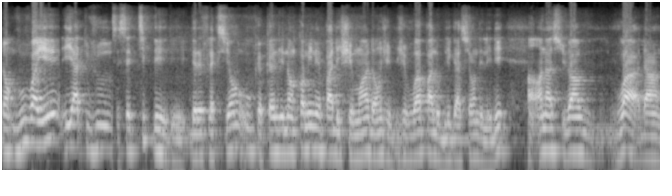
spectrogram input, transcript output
Donc, vous voyez, il y a toujours ce type de, réflexion où quelqu'un dit non, comme il n'est pas de chez moi, donc je ne vois pas l'obligation de l'aider. On a souvent voit dans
